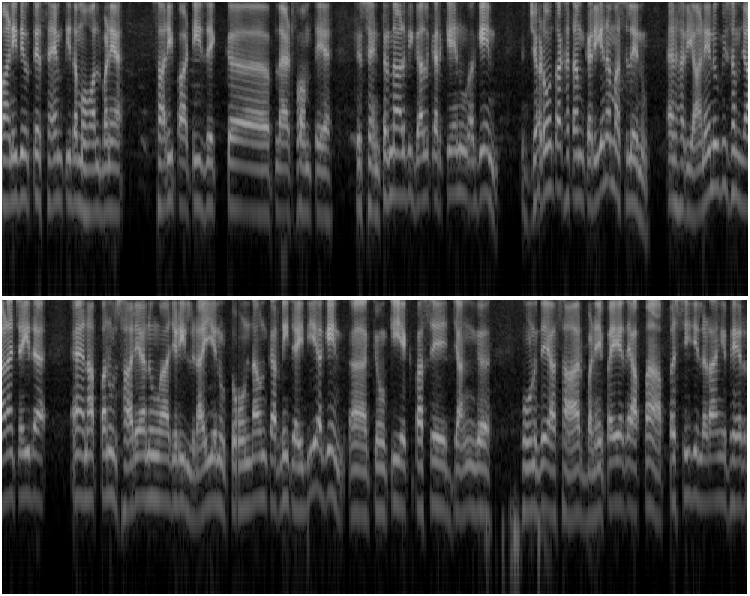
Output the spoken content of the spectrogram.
ਪਾਣੀ ਦੇ ਉੱਤੇ ਸਹਿਮਤੀ ਦਾ ਮਾਹੌਲ ਬਣਿਆ। ਸਾਰੀ ਪਾਰਟੀਆਂ ਇੱਕ ਪਲੇਟਫਾਰਮ ਤੇ ਹੈ। ਤੇ ਸੈਂਟਰ ਨਾਲ ਵੀ ਗੱਲ ਕਰਕੇ ਇਹਨੂੰ ਅਗੇਨ ਜੜੋਂ ਤਾਂ ਖਤਮ ਕਰੀਏ ਨਾ ਮਸਲੇ ਨੂੰ, ਐਨ ਹਰਿਆਣੇ ਨੂੰ ਵੀ ਸਮਝਾਉਣਾ ਚਾਹੀਦਾ ਹੈ। ਐਨ ਆਪਾਂ ਨੂੰ ਸਾਰਿਆਂ ਨੂੰ ਆ ਜਿਹੜੀ ਲੜਾਈ ਇਹਨੂੰ ਟੋਨ ਡਾਊਨ ਕਰਨੀ ਚਾਹੀਦੀ ਹੈ ਅਗੇਨ ਕਿਉਂਕਿ ਇੱਕ ਪਾਸੇ ਜੰਗ ਹੋਣ ਦੇ ਆਸਾਰ ਬਣੇ ਪਏ ਆ ਤੇ ਆਪਾਂ ਆਪਸ 'ਚ ਜੇ ਲੜਾਂਗੇ ਫਿਰ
